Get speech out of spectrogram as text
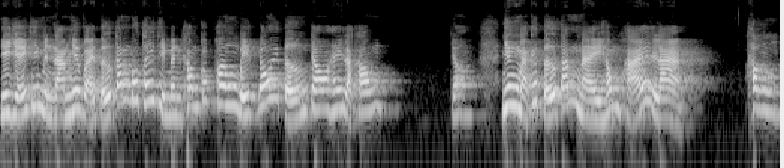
Vì vậy thì mình làm như vậy tự tánh bố thí thì mình không có phân biệt đối tượng cho hay là không? Cho. Nhưng mà cái tự tánh này không phải là không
